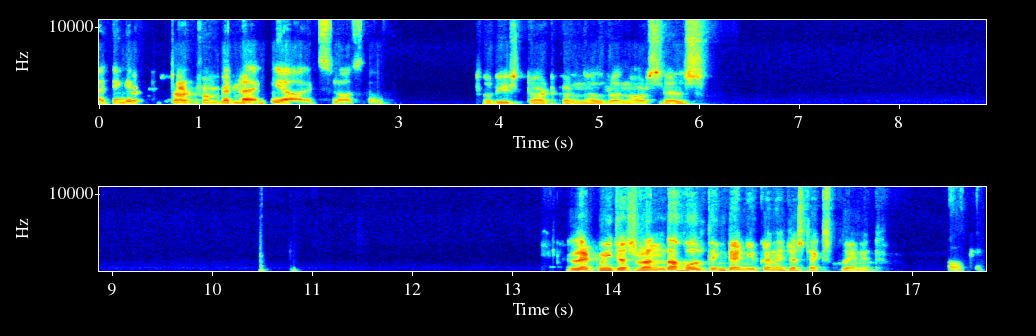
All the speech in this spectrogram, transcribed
I think it Let's start from the beginning. track. Yeah, it's lost out. So restart kernel, run ourselves. Let me just run the whole thing, then you can just explain it. Okay.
